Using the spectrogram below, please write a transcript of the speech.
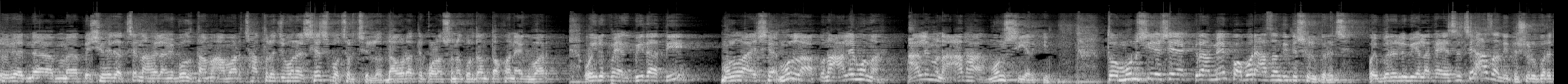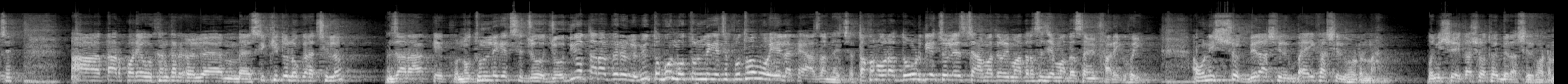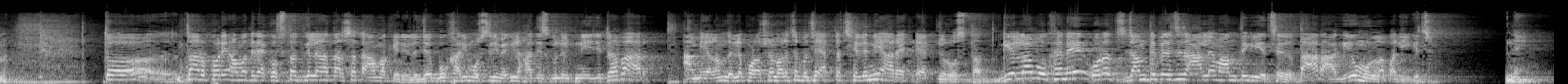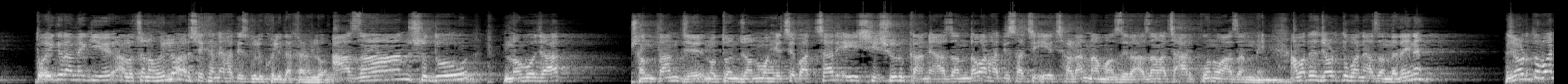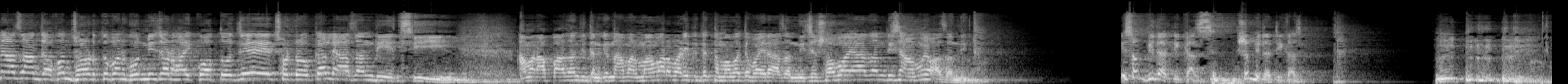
বেশি হয়ে যাচ্ছে, না হলে আমি বলতাম, আমার ছাত্র জীবনের শেষ বছর ছিল। দাওরাতে পড়াশোনা করতাম, তখন একবার ওই রকম এক বিদাতি, মোল্লা এসে, মোল্লা, কোন আলেমও না, আলেম না, আধা, মুন্সি আর কি। তো মুন্সি এসে এক গ্রামে কবরে আজান দিতে শুরু করেছে। ওই বেরেলিবি এলাকায় এসেছে, আজান দিতে শুরু করেছে। তারপরে ওখানকার শিক্ষিত লোকেরা ছিল, যারা নতুন লেগেছে যদিও তারা বেরোলবি তবু নতুন লেগেছে, প্রথম ওই এলাকায় আজান হয়েছে। তখন ওরা দৌড় দিয়ে চলে এসেছে, আমাদের ওই মাদ্রাসা, যে মাদ্রাসা আমি ফারিক হই। উনিশশো বিরাশির বা একাশির ঘটনা। উনিশশো একাশি অথবা বিরাশির ঘটনা। তো তারপরে আমাদের এক ওস্তাদ গেলেন তার সাথে আমাকে নিলেন। যে বুখারি, মুসলিম, এগুলো হাদিসগুলো নিয়ে যেতে হবে, আর আমি আলহামদুলিল্লাহ পড়াশোনা ভালো বলছে একটা ছেলে নিয়ে আর এক- একজন ওস্তাদ। গেলাম ওখানে, ওরা জানতে পেরেছে যে আলেম আনতে গিয়েছে, তার আগেও মোল্লা পালিয়ে গেছে। নেই তো ওই গ্রামে গিয়ে আলোচনা হইল আর সেখানে হাদিসগুলো খুলে দেখা হলো। আজান শুধু নবজাত সন্তান যে নতুন জন্ম হয়েছে, বাচ্চার এই শিশুর কানে আজান দেওয়ার হাদিস আছে, এছাড়া নামাজের আজান আছে, আর কোনো আজান নেই। আমাদের তুফানে আজান দেয় না? ঝড় তুফানে আজান, যখন ঝড় তুফান, ঘূর্ণিঝড় হয়, কত যে ছোট কালে আজান দিয়েছি। আমার আব্বা আজান দিতেন, কিন্তু আমার মামার বাড়িতে দেখতাম মামাকে বাইরে আজান দিচ্ছে সবাই আজান দিছে, আমিও আজান দিতাম। এসব বিদাতি কাজ সব বিদাতি কাজ।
